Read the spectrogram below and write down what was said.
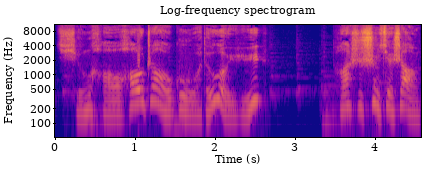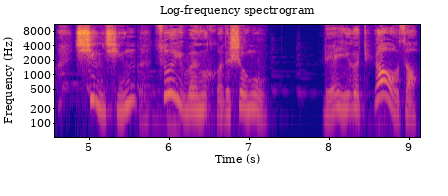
请好好照顾我的鳄鱼，它是世界上性情最温和的生物，连一个跳蚤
